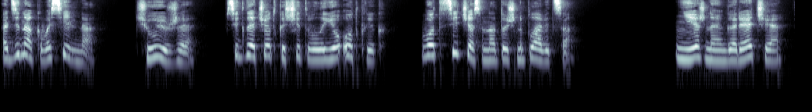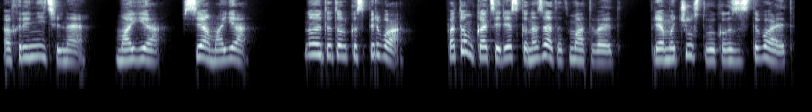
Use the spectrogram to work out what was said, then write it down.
Одинаково сильно. Чую же. Всегда четко считывал ее отклик. Вот сейчас она точно плавится. Нежная, горячая, охренительная. Моя. Вся моя. Но это только сперва. Потом Катя резко назад отматывает. Прямо чувствую, как застывает.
